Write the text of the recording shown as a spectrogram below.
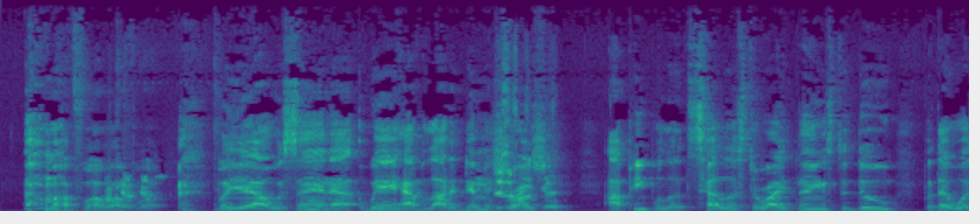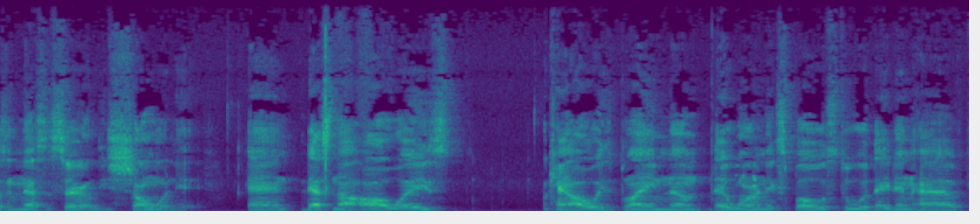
my fault, my fault. But yeah, I was saying that we ain't have a lot of demonstration. Our people will tell us the right things to do, but they wasn't necessarily showing it and that's not always we can't always blame them. They weren't exposed to it. They didn't have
